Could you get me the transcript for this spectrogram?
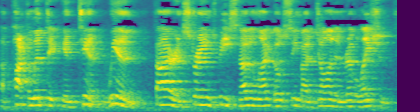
apocalyptic intent, wind, fire, and strange beasts, not unlike those seen by John in Revelation.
